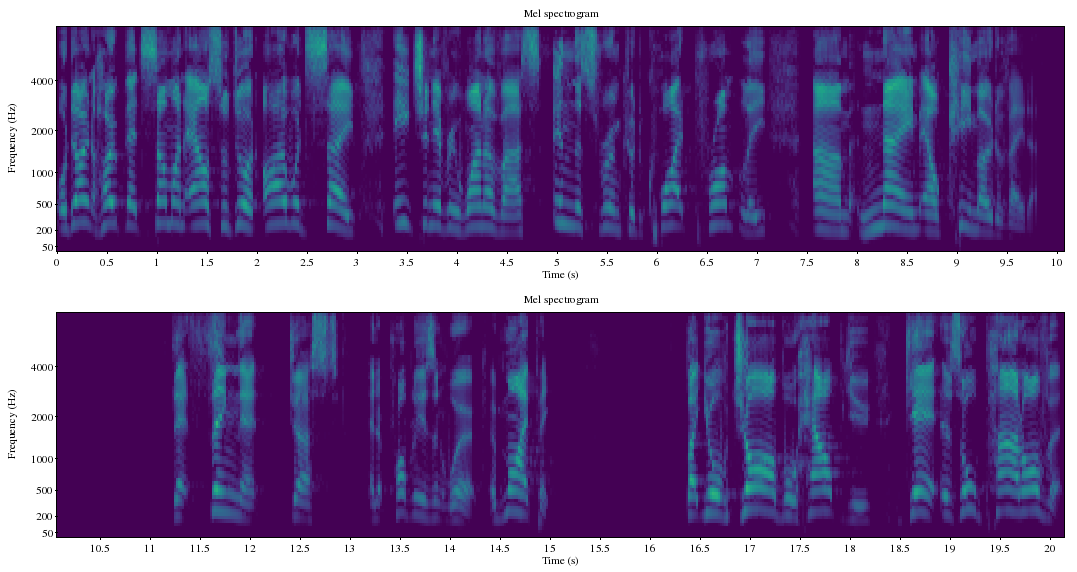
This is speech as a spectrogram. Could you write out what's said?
or don't hope that someone else will do it. I would say each and every one of us in this room could quite promptly um, name our key motivator. That thing that just, and it probably isn't work, it might be. But your job will help you get, it's all part of it.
